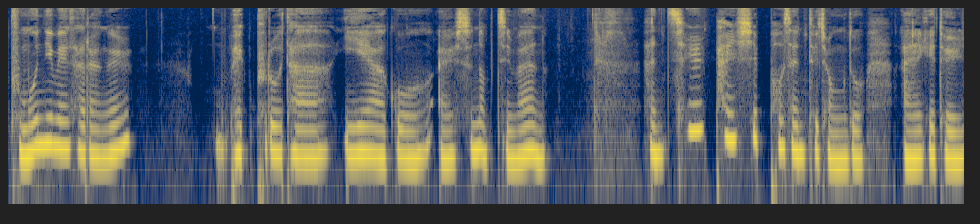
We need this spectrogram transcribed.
부모님의 사랑을 100%다 이해하고 알 순 없지만 한 7, 80% 정도 알게 될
